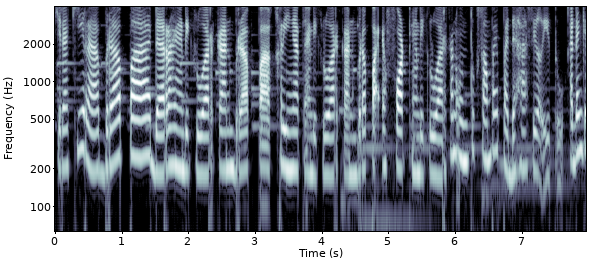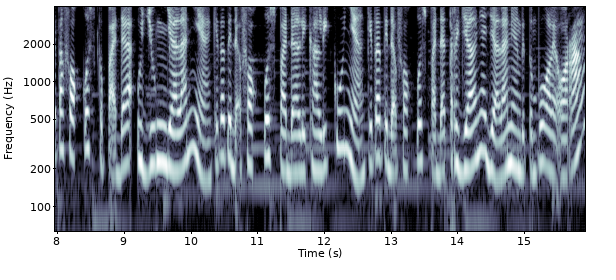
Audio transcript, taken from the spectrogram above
kira-kira berapa darah yang dikeluarkan, berapa keringat yang dikeluarkan, berapa effort yang dikeluarkan untuk sampai pada hasil itu. Kadang kita fokus kepada ujung jalannya, kita tidak fokus pada lika-likunya, kita tidak fokus pada terjalnya jalan yang ditempuh oleh orang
